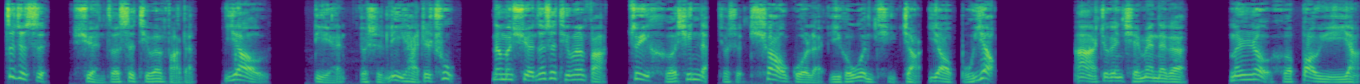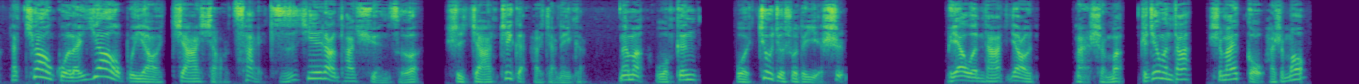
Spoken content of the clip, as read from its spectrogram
这就是选择式提问法的要。点就是厉害之处。那么选择式提问法最核心的就是跳过了一个问题，叫要不要啊，就跟前面那个焖肉和鲍鱼一样，那跳过了要不要加小菜，直接让他选择是加这个还是加那个。那么我跟我舅舅说的也是，不要问他要买什么，直接问他是买狗还是猫，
